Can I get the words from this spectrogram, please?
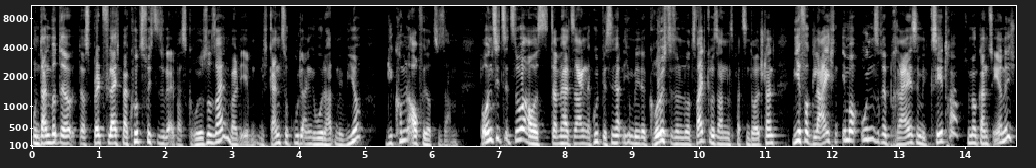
und dann wird der, der Spread vielleicht mal kurzfristig sogar etwas größer sein, weil die eben nicht ganz so gute Angebote hatten wie wir. Und die kommen auch wieder zusammen. Bei uns sieht es jetzt so aus, da wir halt sagen, na gut, wir sind halt nicht unbedingt der größte, sondern nur zweitgrößte Handelsplatz in Deutschland. Wir vergleichen immer unsere Preise mit Xetra, sind wir ganz ehrlich.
